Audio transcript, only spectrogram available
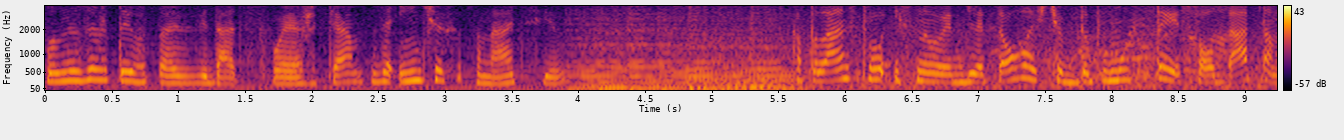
Вони завжди готові віддати своє життя за інших, за націю. Капеланство існує для того, щоб допомогти солдатам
